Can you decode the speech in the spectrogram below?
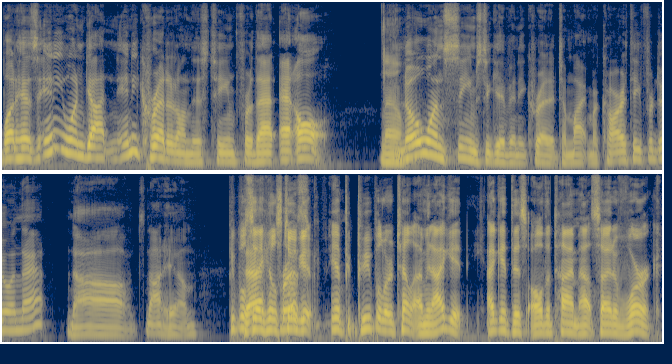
But has anyone gotten any credit on this team for that at all? No. No one seems to give any credit to Mike McCarthy for doing that. No, it's not him. People Dak say he'll still get. Yeah, people are telling. I mean, I get I get this all the time outside of work.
